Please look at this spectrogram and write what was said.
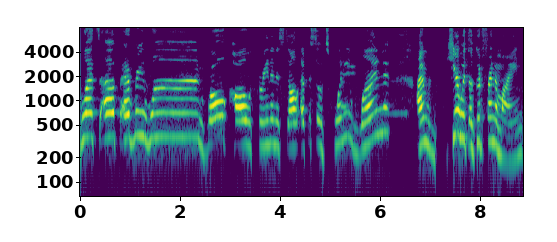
What's up, everyone? Roll call with Karina Nistal, episode 21. I'm here with a good friend of mine,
